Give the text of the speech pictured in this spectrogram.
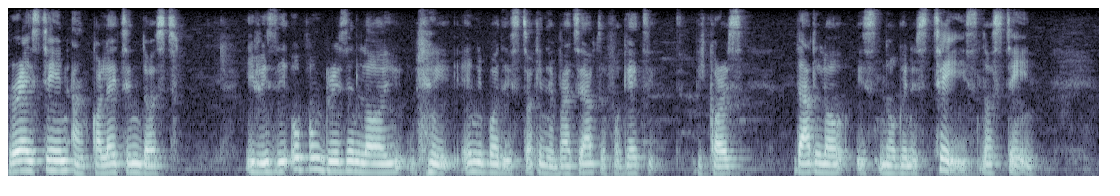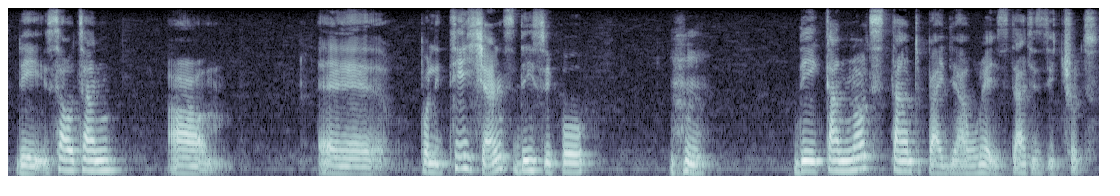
resting and collecting dust. If it's the open grazing law anybody is talking about, you have to forget it because that law is not going to stay. It's not staying. The southern um, uh, politicians, these people, they cannot stand by their words. That is the truth.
